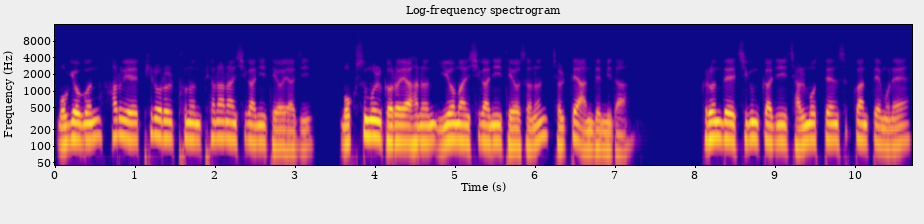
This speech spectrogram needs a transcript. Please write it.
목욕은 하루의 피로를 푸는 편안한 시간이 되어야지 목숨을 걸어야 하는 위험한 시간이 되어서는 절대 안 됩니다. 그런데 지금까지 잘못된 습관 때문에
